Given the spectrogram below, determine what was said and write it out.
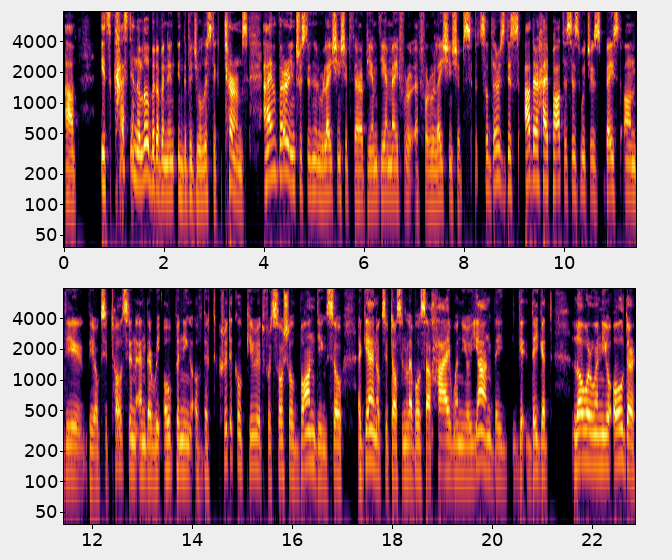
Um, it's cast in a little bit of an individualistic terms. I'm very interested in relationship therapy, MDMA for uh, for relationships. So there's this other hypothesis which is based on the the oxytocin and the reopening of the critical period for social bonding. So again, oxytocin levels are high when you're young. They get, they get lower when you're older.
